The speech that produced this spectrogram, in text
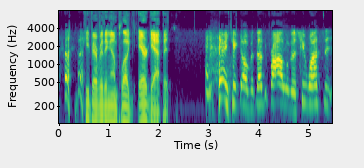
keep everything unplugged. Air gap it. there you go. But then the problem is she wants to.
